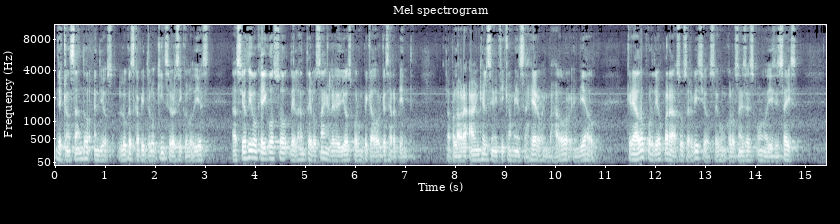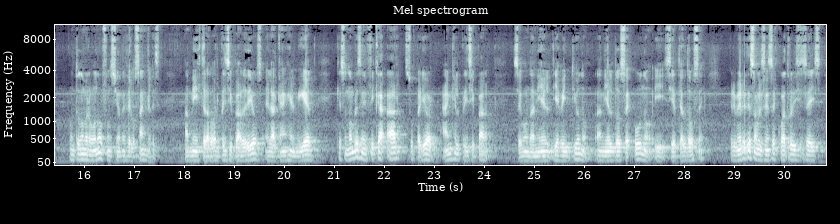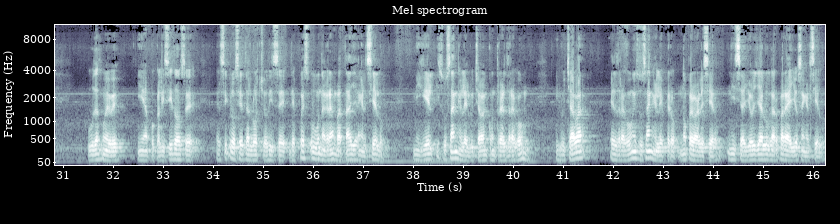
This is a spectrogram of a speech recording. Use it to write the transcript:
Descansando en Dios. Lucas capítulo 15, versículo 10. Así os digo que hay gozo delante de los ángeles de Dios por un pecador que se arrepiente. La palabra ángel significa mensajero, embajador, enviado, creado por Dios para su servicio, según Colosenses 1.16. Punto número uno, funciones de los ángeles. Administrador principal de Dios, el arcángel Miguel, que su nombre significa ar superior, ángel principal, según Daniel 10.21, Daniel 12.1 y 7 al 12. 1 Tesalonicenses 4:16, Judas 9 y Apocalipsis 12, versículo 7 al 8 dice, después hubo una gran batalla en el cielo. Miguel y sus ángeles luchaban contra el dragón y luchaba el dragón y sus ángeles, pero no prevalecieron, ni se halló ya lugar para ellos en el cielo.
